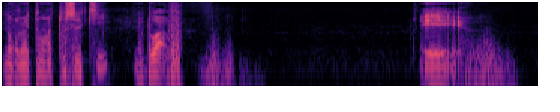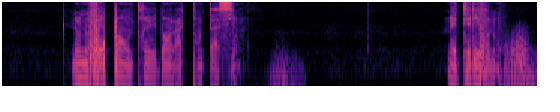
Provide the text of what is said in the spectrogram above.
nous remettons à tous ceux qui nous doivent. Et ne nous fais pas entrer dans la tentation, mais délivre-nous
